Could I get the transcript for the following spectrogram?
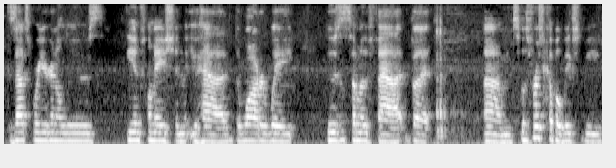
because that's where you're going to lose the inflammation that you had, the water weight, losing some of the fat. But um, so the first couple of weeks will be.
